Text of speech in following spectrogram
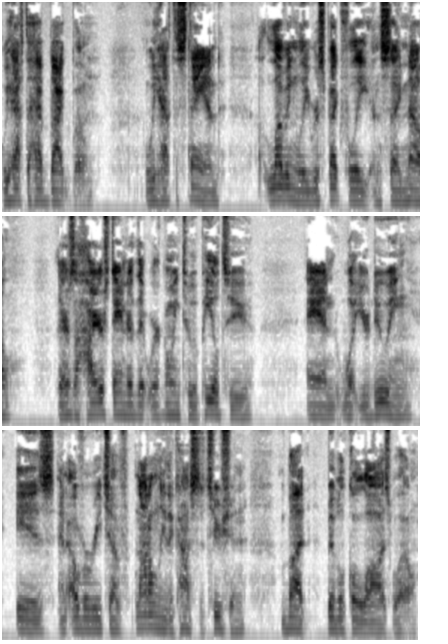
we have to have backbone. We have to stand lovingly, respectfully, and say, no, there's a higher standard that we're going to appeal to, and what you're doing is an overreach of not only the Constitution, but biblical law as well.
